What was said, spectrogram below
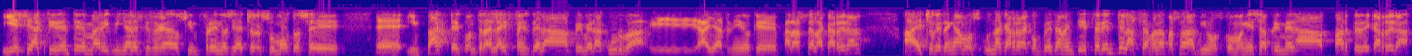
y ese accidente de Maric Viñales que se ha quedado sin frenos y ha hecho que su moto se eh, impacte contra el light fence de la primera curva y haya tenido que pararse la carrera, ha hecho que tengamos una carrera completamente diferente. La semana pasada vimos como en esa primera parte de carrera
